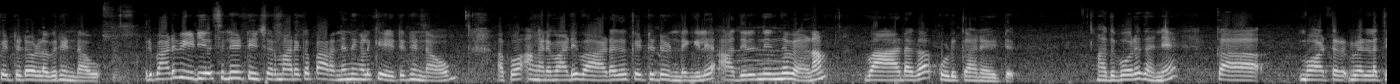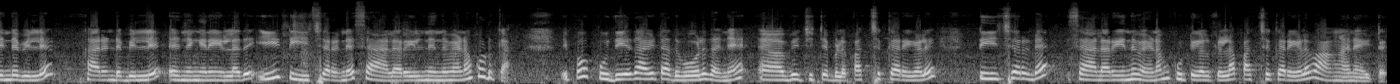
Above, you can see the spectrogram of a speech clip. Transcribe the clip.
കെട്ടിടമുള്ളവരുണ്ടാവും ഒരുപാട് വീഡിയോസിൽ ടീച്ചർമാരൊക്കെ പറഞ്ഞ് നിങ്ങൾ കേട്ടിട്ടുണ്ടാവും. അപ്പോൾ അംഗനവാടി വാടക കെട്ടിടമുണ്ടെങ്കിൽ അതിൽ നിന്ന് വേണം വാടക കൊടുക്കാനായിട്ട്. അതുപോലെ തന്നെ വാട്ടർ വെള്ളത്തിന്റെ ബില്ല് കറണ്ട് ബില്ല് എന്നിങ്ങനെയുള്ളത് ഈ ടീച്ചറിന്റെ സാലറിയിൽ നിന്ന് വേണം കൊടുക്കാൻ. ഇപ്പോൾ പുതിയതായിട്ട് അതുപോലെ തന്നെ വെജിറ്റബിൾ പച്ചക്കറികൾ ടീച്ചറുടെ സാലറിയിൽ നിന്ന് വേണം കുട്ടികൾക്കുള്ള പച്ചക്കറികൾ വാങ്ങാനായിട്ട്.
